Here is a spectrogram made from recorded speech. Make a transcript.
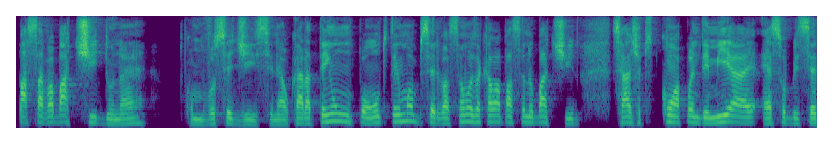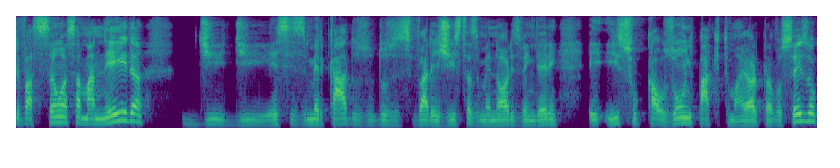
passava batido, né? Como você disse, né? O cara tem um ponto, tem uma observação, mas acaba passando batido. Você acha que com a pandemia, essa observação, essa maneira de, de esses mercados dos varejistas menores venderem, isso causou um impacto maior para vocês ou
